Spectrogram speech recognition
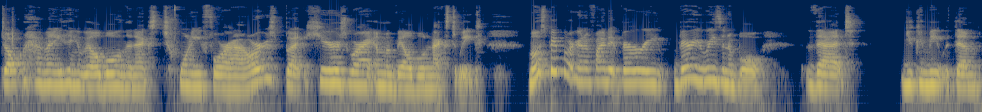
don't have anything available in the next 24 hours, but here's where I am available next week. Most people are going to find it very, very reasonable that you can meet with them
